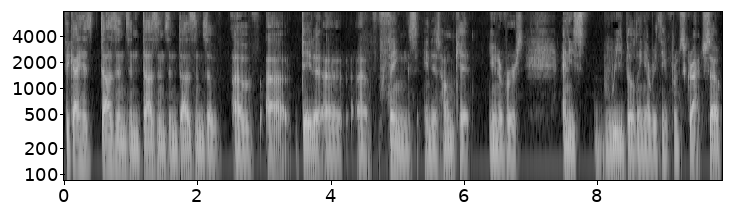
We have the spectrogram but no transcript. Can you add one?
the guy has dozens and dozens and dozens of of uh, data uh, things in his HomeKit universe and he's rebuilding everything from scratch. So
